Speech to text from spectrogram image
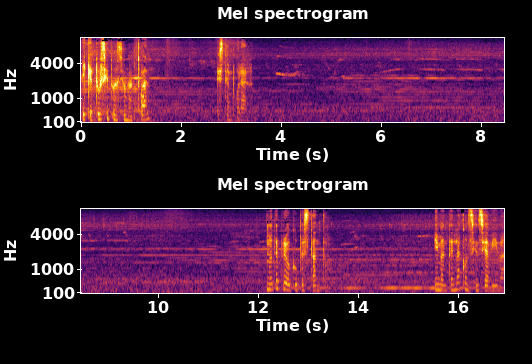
y que tu situación actual es temporal. No te preocupes tanto y mantén la conciencia viva.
